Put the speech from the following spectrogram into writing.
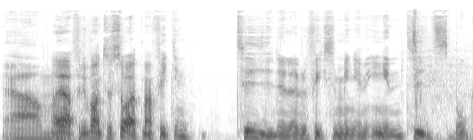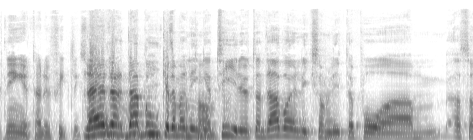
Mm. Ja, ja, för det var inte så att man fick en tid eller du fick som ingen, ingen tidsbokning utan du fick liksom Nej, där, där bokade man ingen tid utan där var det liksom lite på, um, alltså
